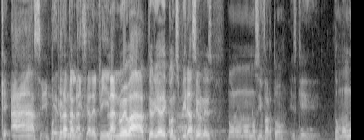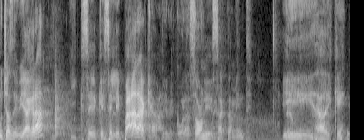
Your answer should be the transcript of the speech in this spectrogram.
¿Qué? Ah, sí, porque es la noticia del fin. La nueva teoría de conspiraciones. No, no, no, no se infartó. Es que tomó muchas de Viagra y que se, que se le para, cabrón. Pero el corazón. Exactamente. Y, ¿sabes qué?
